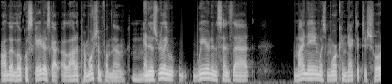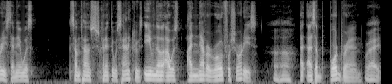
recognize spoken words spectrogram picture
all the local skaters got a lot of promotion from them, and it was really w- weird in the sense that my name was more connected to Shorties than it was sometimes connected with Santa Cruz, even though I was I never rode for Shorties uh huh. a- as a board brand, Right.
